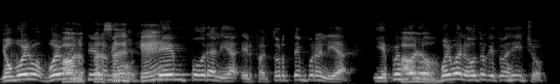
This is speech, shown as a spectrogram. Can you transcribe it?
Yo vuelvo, vuelvo a decir lo mismo, temporalidad, el factor temporalidad. Y después vuelvo, vuelvo, a lo otro que tú has dicho.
